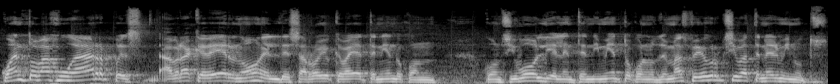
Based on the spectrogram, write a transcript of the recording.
¿Cuánto va a jugar? Pues habrá que ver, ¿no? El desarrollo que vaya teniendo con, con el entendimiento con los demás, pero yo creo que sí va a tener minutos.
